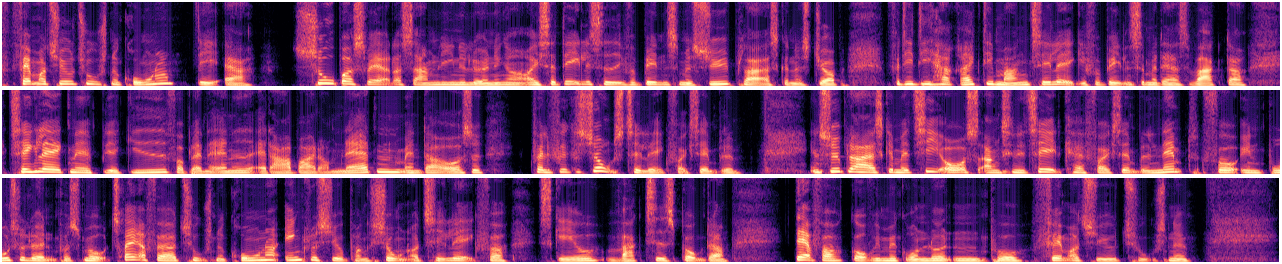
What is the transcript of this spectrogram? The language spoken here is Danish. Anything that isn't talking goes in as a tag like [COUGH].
25.000 kroner. Det er super svært at sammenligne lønninger, og i særdeleshed i forbindelse med sygeplejerskernes job, fordi de har rigtig mange tillæg i forbindelse med deres vagter. Tillæggene bliver givet for blandt andet at arbejde om natten, men der er også kvalifikationstillæg for eksempel. En sygeplejerske med 10 års ancienitet kan for eksempel nemt få en bruttoløn på små 43.000 kroner, inklusiv pension og tillæg for skæve vagttidspunkter. Derfor går vi med grundlønnen på 25.000.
